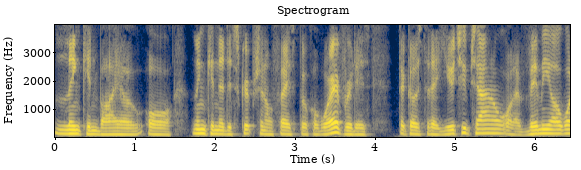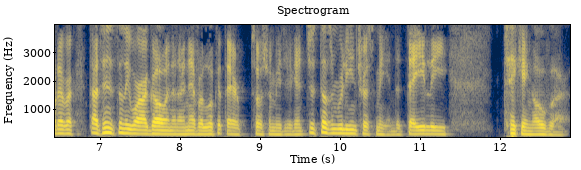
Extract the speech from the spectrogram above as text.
link in bio or link in the description on Facebook or wherever it is that goes to their YouTube channel or their Vimeo or whatever. That's instantly where I go. And then I never look at their social media again. It just doesn't really interest me in the daily ticking over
